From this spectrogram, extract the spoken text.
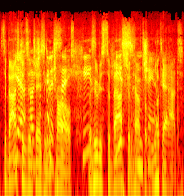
Sebastian's Yes, I was just enchanting to gonna say, Charles, but who does Sebastian he's have to look at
